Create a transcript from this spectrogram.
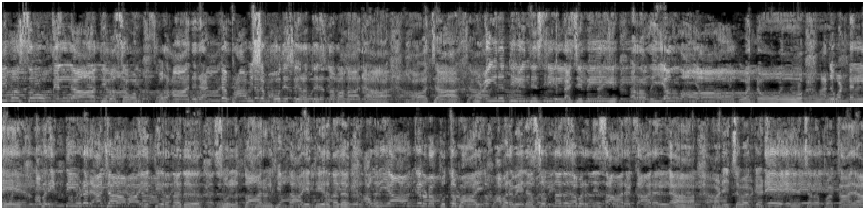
ദിവസവും എല്ലാ ദിവസവും ഖുർആൻ രണ്ട് പ്രാവശ്യം ഓതി തീർത്തിരുന്ന മഹാനാ. ഹാജ മുഈനുദ്ദീൻ ദിസ്തിൽ അജ്മീരി റളിയല്ലാഹു അതുകൊണ്ടല്ലേ അവർ ഇന്ത്യയുടെ രാജാവായി തീർന്നത് സുൽത്താനുൽ ഹിന്ദായി തീർന്നത്. ഔലിയാക്കളുടെ കുത്തുപായി അവർ വിലസുന്നത് അവർ നിസാരക്കാരല്ല. പഠിച്ചു വെക്കണേ ചെറുപ്പക്കാരാ.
